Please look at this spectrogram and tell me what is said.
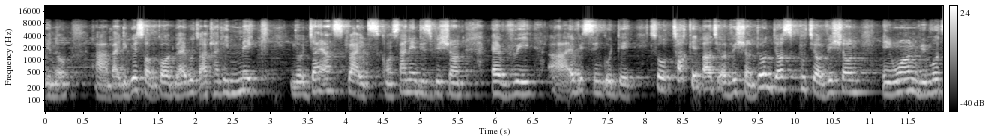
you know uh, by the grace of god we are able to actually make you know giant strides concerning this vision every uh, every single day. So talk about your vision. Don't just put your vision in one remote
